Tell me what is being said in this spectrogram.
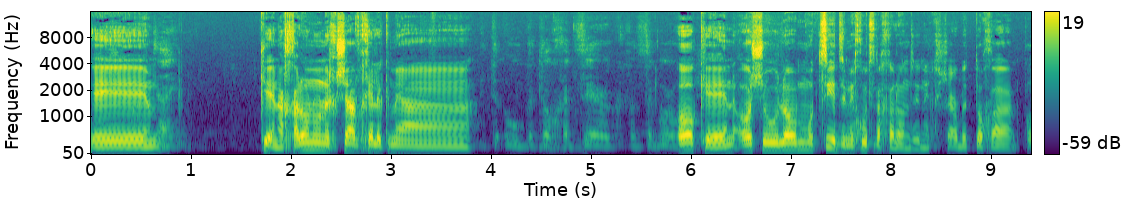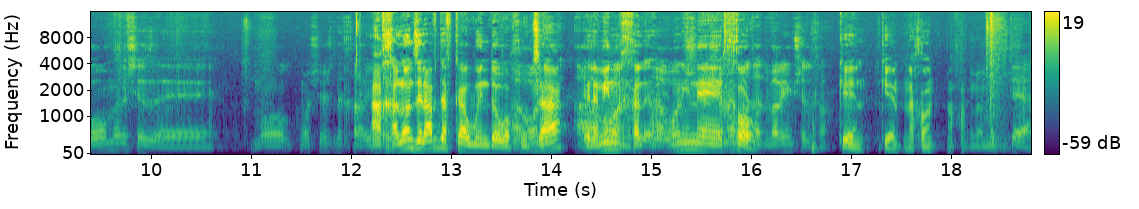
אה. כן, החלון הוא נחשב חלק מה... בתוך חצר סגור. או כן, או שהוא לא מוציא את זה מחוץ לחלון, זה נשאר בתוך ה... פה הוא אומר שזה כמו כמו שיש לך... החלון זה לאו דווקא ווינדו החוצה, אלא מין, חל... הארון מין שאתה אה, חור. בו את הדברים שלך, כן, כן, נכון, נכון. עם המפתח.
